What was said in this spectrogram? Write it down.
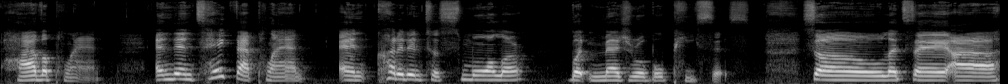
have a plan. And then take that plan and cut it into smaller but measurable pieces. So let's say uh,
